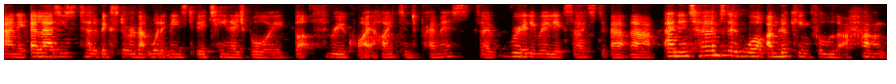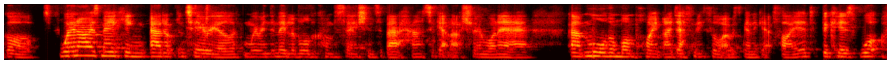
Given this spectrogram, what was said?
And it allows you to tell a big story about what it means to be a teenage boy, but through quite heightened premise. So, really, really excited about that. And in terms of what I'm looking for that I haven't got, when I was making adult material, and we we're in the middle of all the conversations about how to get that show on air, at more than one point, I definitely thought I was going to get fired because what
